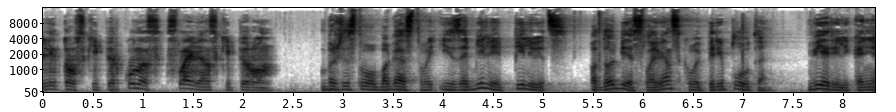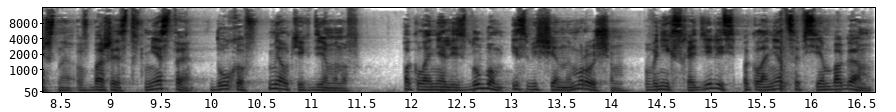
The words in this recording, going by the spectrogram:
Литовский Перкунас, славянский Перун. Божество богатства и изобилия – Пильвиц, подобие славянского переплута. Верили, конечно, в божеств места, духов, мелких демонов. Поклонялись дубам и священным рощам. В них сходились поклоняться всем богам.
